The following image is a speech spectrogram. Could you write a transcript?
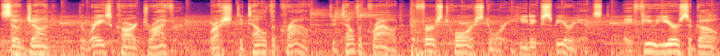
So John, the race car driver, rushed to tell the crowd, to tell the crowd the first horror story he'd experienced. A few years ago,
